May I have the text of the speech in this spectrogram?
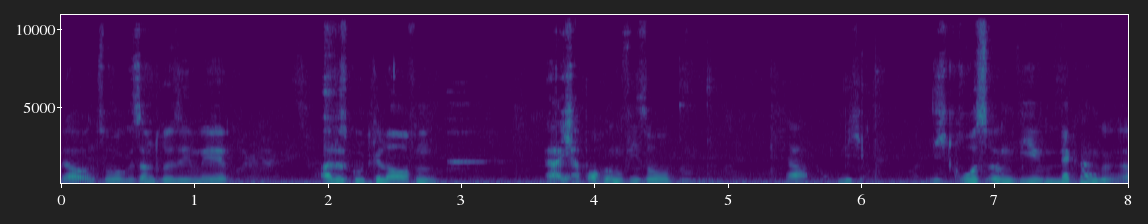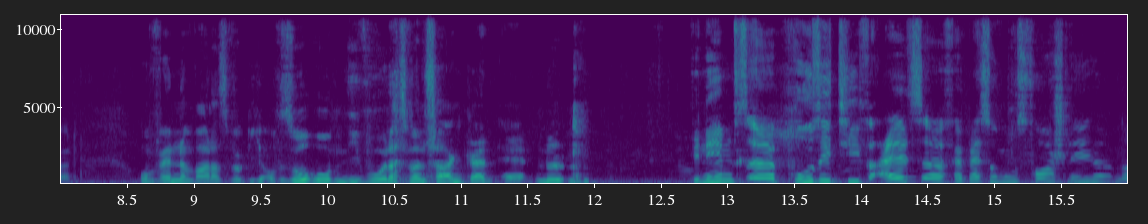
Ja, und so Gesamtresümee, alles gut gelaufen. Ja, ich habe auch irgendwie so, ja, nicht, nicht groß irgendwie meckern gehört. Und wenn, dann war das wirklich auf so hohem Niveau, dass man sagen kann, äh, nö. Wir nehmen es äh, positiv als äh, Verbesserungsvorschläge. Ne?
